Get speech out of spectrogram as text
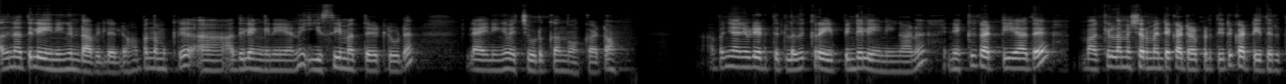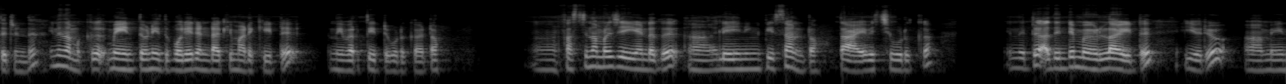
അതിനകത്ത് ലൈനിങ് ഉണ്ടാവില്ലല്ലോ. അപ്പം നമുക്ക് അതിലെങ്ങനെയാണ് ഈസി മെത്തേഡിലൂടെ ലൈനിങ് വെച്ച് കൊടുക്കാൻ നോക്കാം കേട്ടോ അപ്പം ഞാനിവിടെ എടുത്തിട്ടുള്ളത് ക്രേപ്പിന്റെ ലൈനിങ് ആണ്. നെക്ക് കട്ട് ചെയ്യാതെ ബാക്കിയുള്ള മെഷർമെന്റ് കട്ടപ്പെടുത്തിയിട്ട് കട്ട് ചെയ്തെടുത്തിട്ടുണ്ട്. ഇനി നമുക്ക് മെയിൻ തുണി ഇതുപോലെ രണ്ടാക്കി മടക്കിയിട്ട് നിവർത്തിയിട്ട് കൊടുക്കുക കേട്ടോ. ഫസ്റ്റ് നമ്മൾ ചെയ്യേണ്ടത് ലൈനിങ് പീസാണ് കേട്ടോ താഴെ വെച്ച് കൊടുക്കുക. എന്നിട്ട് അതിന്റെ മുകളിലായിട്ട് ഈ ഒരു മെയിൻ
